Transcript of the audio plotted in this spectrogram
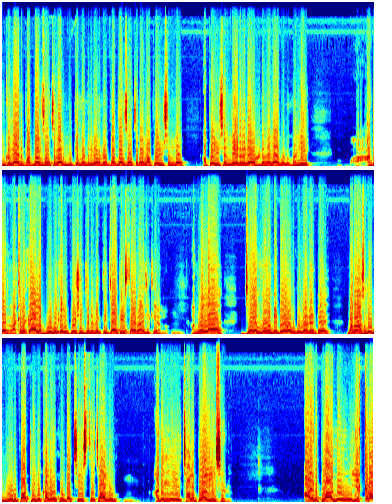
ఇంకొక ఆయన పద్నాలుగు సంవత్సరాలు ముఖ్యమంత్రిగా ఉన్నాడు. పద్నాలుగు సంవత్సరాలు అపోజిషన్లో అపోజిషన్ లీడర్గా ఉండడమే కాకుండా మళ్ళీ అంటే రకరకాల భూమికలు పోషించిన వ్యక్తి జాతీయ స్థాయి రాజకీయాల్లో. అందువల్ల జగన్మోహన్ రెడ్డి ఏమనుకున్నాడంటే మనం అసలు ఈ మూడు పార్టీలు కలవకుండా చేస్తే చాలు అని చాలా ప్లాన్లు వేశాడు. ఆయన ప్లాన్ ఎక్కడా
